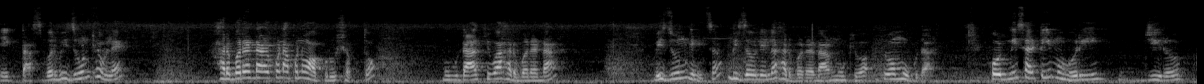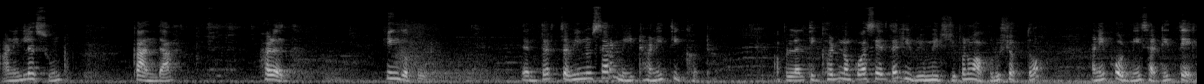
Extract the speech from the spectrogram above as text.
एक तासभर भिजवून ठेवलंय. हरभरा डाळ पण आपण वापरू शकतो. मूग डाळ किंवा हरभरा डाळ भिजवून घ्यायचं. भिजवलेलं हरभरा डाळ मूग किंवा किंवा मूग डाळ. फोडणीसाठी मोहरी जिरं आणि लसूण कांदा हळद हिंगपूड. नंतर चवीनुसार मीठ आणि तिखट. आपल्याला तिखट नको असेल तर हिरवी मिरची पण वापरू शकतो आणि फोडणीसाठी तेल.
